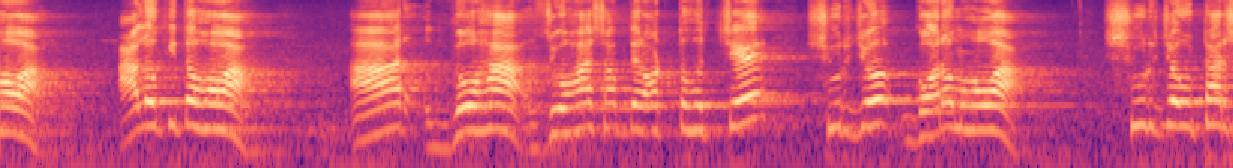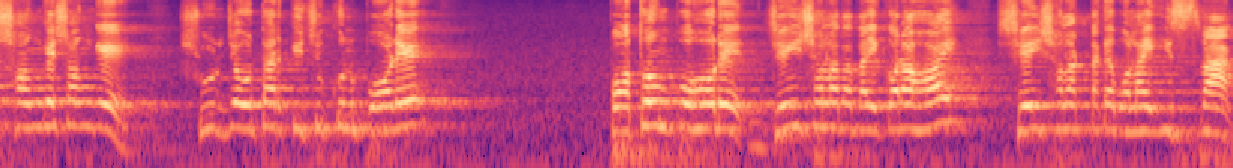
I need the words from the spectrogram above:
হওয়া, আলোকিত হওয়া। আর জোহা জোহা শব্দের অর্থ হচ্ছে সূর্য গরম হওয়া। সূর্য ওঠার সঙ্গে সঙ্গে সূর্য ওঠার কিছুক্ষণ পরে প্রথম প্রহরে যেই সলাত আদায় করা হয়, সেই সলাটটাকে বলা হয় ইসরাক।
